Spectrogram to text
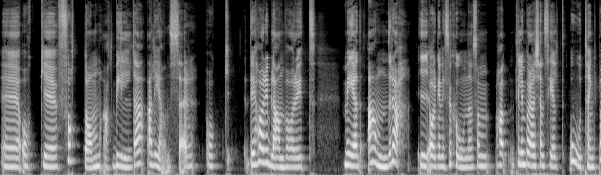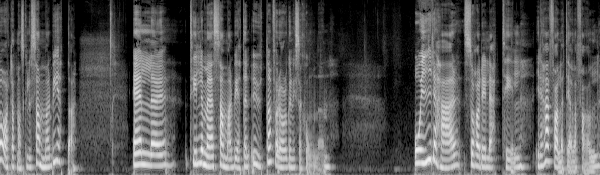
Eh, och eh, fått dem att bilda allianser och det har ibland varit med andra i organisationen som har till en början känns helt otänkbart att man skulle samarbeta. Eller till och med samarbeten utanför organisationen. Och i det här så har det lett till, i det här fallet i alla fall,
